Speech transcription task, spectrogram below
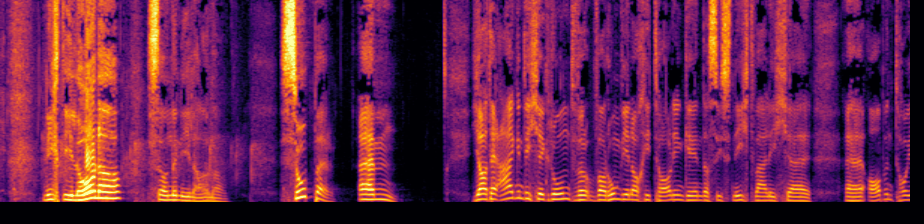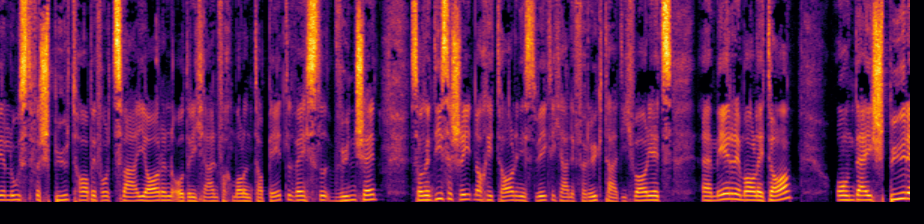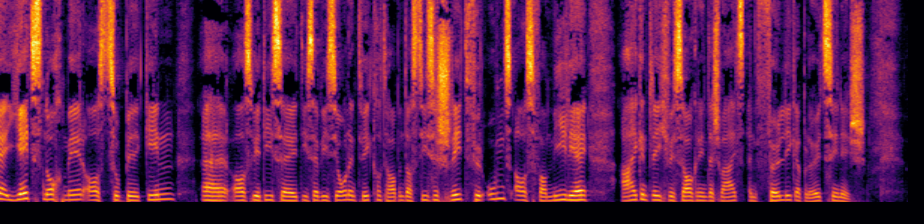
Nicht Ilona, sondern Ilana. Super. Ähm, ja, der eigentliche Grund, wa- warum wir nach Italien gehen, das ist nicht, weil ich äh, äh, Abenteuerlust verspürt habe vor zwei Jahren oder ich einfach mal einen Tapetelwechsel wünsche, sondern dieser Schritt nach Italien ist wirklich eine Verrücktheit. Ich war jetzt äh, mehrere Male da und äh, ich spüre jetzt noch mehr als zu Beginn, äh, als wir diese, diese Vision entwickelt haben, dass dieser Schritt für uns als Familie eigentlich, wir sagen in der Schweiz, ein völliger Blödsinn ist.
